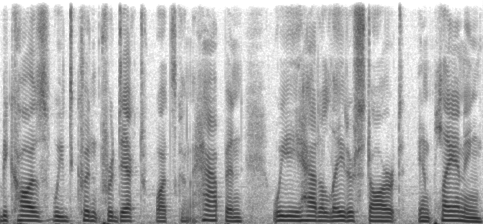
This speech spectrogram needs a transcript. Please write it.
because we couldn't predict what's going to happen, we had a later start in planning.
